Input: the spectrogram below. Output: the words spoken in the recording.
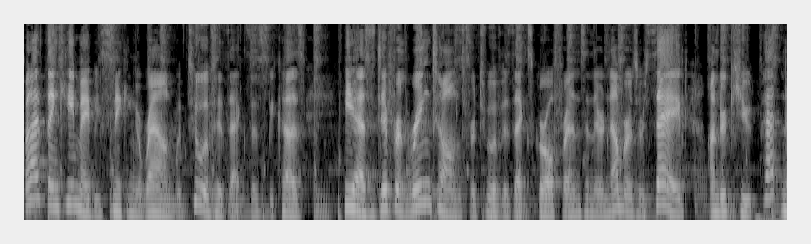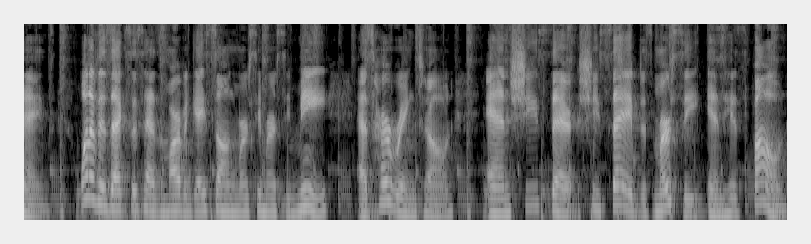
But I think he may be sneaking around with two of his exes because he has different ringtones for two of his ex girlfriends, and their numbers are saved under cute pet names. One of his exes has a Marvin Gaye song, Mercy, Mercy Me, as her ringtone, and she, sa- she saved as Mercy in his phone.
